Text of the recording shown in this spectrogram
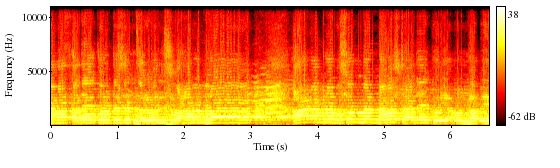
নামাজ আদায় করতেছেন। আর আমরা মুসলমান নামাজটা আদায় করি এমন ভাবে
